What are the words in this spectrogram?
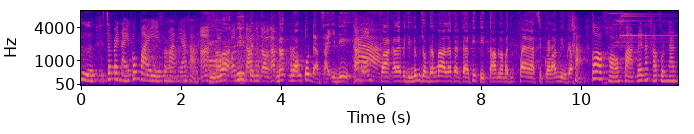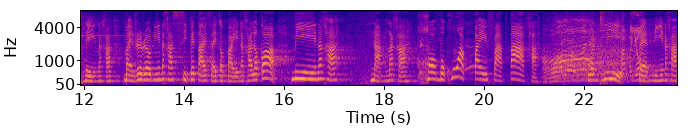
คือจะไปไหนก็ไปประมาณเนี้ยค่ะอะถือว่าก็ตินี่ดตามเป็นกันต่อครับ นักร้องต้นแบบสายอินดี้ครับผม ฝากอะไรไปถึงท่านผู้ชมทางบ้านและแฟน ๆ ที่ติดตามเรามาถึง 80 กว่าล้านวิวครับ ค่ะ ก็ขอฝากด้วยนะคะ ผลงานเพลงนะคะ ใหม่เร็วๆนี้นะคะสิไปตายไซกลับไปนะคะ แล้วก็มีนะคะ หนังนะคะห่อหมกฮวกไปฝากป้าค่ะ วันที่ ภาพยนตร์8 นี้นะคะ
